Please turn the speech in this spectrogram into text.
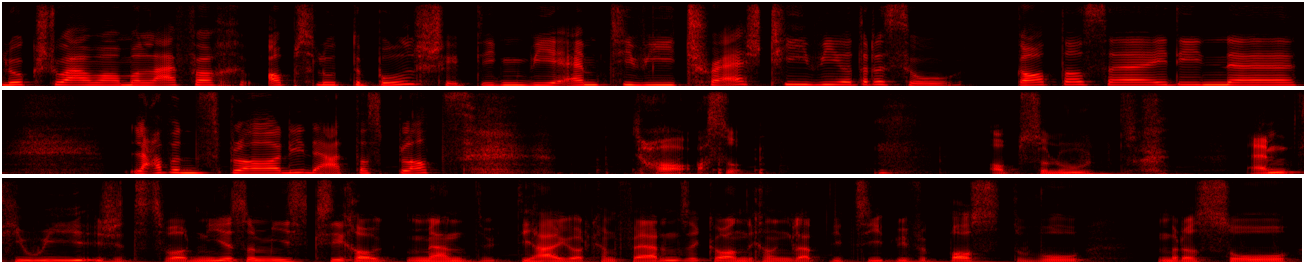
Schaust du auch einmal einfach absoluten Bullshit? Irgendwie MTV, Trash-TV oder so? Geht das äh, in deinen äh, Lebensplan hinein? Hat das Platz? Ja, also absolut. MTV ist jetzt zwar nie so mies wir haben die gar keinen Fernseher gehabt und ich habe glaube die Zeit wie verpasst, wo man so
